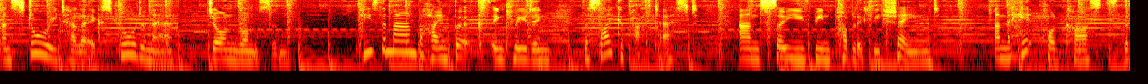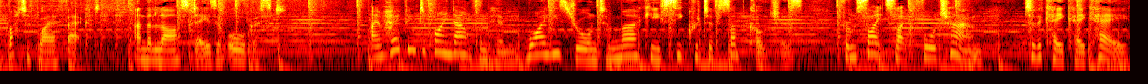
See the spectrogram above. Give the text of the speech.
and storyteller extraordinaire, Jon Ronson. He's the man behind books including The Psychopath Test and So You've Been Publicly Shamed, and the hit podcasts The Butterfly Effect and The Last Days of August. I'm hoping to find out from him why he's drawn to murky, secretive subcultures, from sites like 4chan to the KKK,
